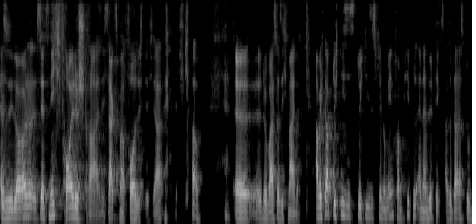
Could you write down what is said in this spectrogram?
also die Leute ist jetzt nicht freudestrahlend. Ich sag's mal vorsichtig, ja. Ich glaube, äh, du weißt, was ich meine. Aber ich glaube, durch dieses, durch dieses Phänomen von People Analytics, also dass du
